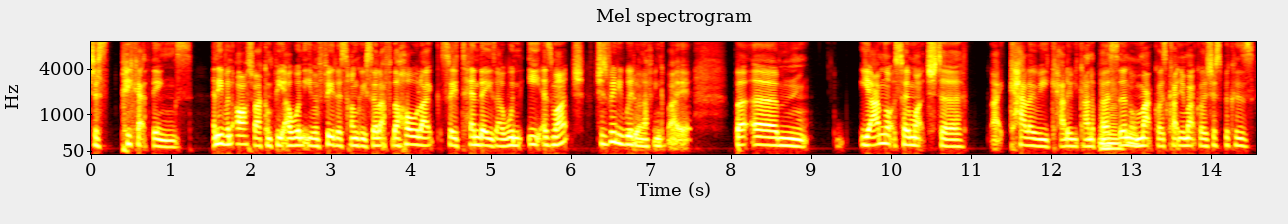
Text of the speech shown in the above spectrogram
just pick at things. And even after I compete, I wouldn't even feel as hungry. So like for the whole like say ten days, I wouldn't eat as much, which is really weird when I think about it. But um, yeah, I'm not so much to like calorie calorie kind of Mhm. person or macros count your macros just because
